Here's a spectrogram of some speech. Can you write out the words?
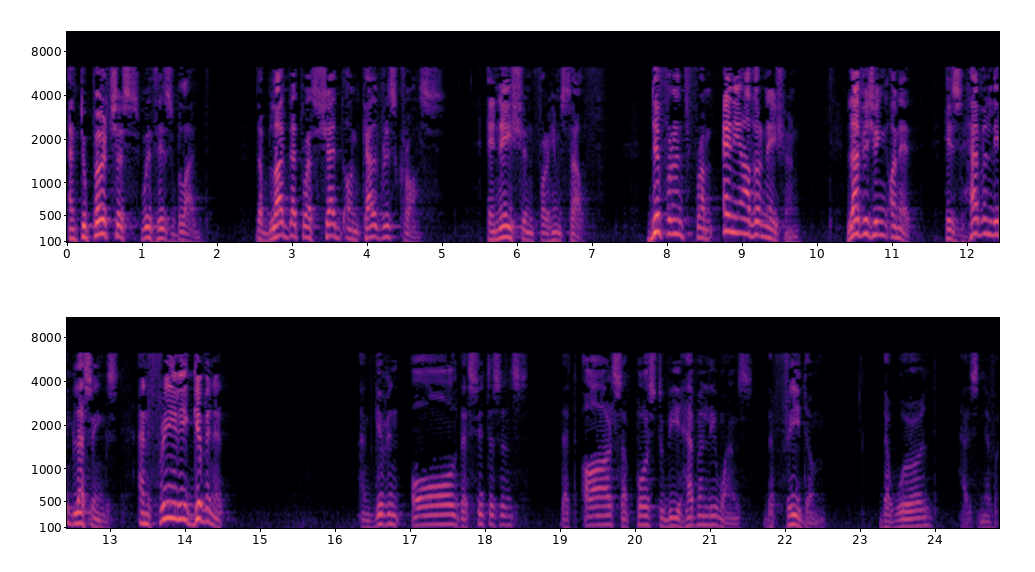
and to purchase with his blood, the blood that was shed on Calvary's cross, a nation for himself different from any other nation, lavishing on it his heavenly blessings and freely giving it and giving all the citizens that are supposed to be heavenly ones the freedom the world has never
